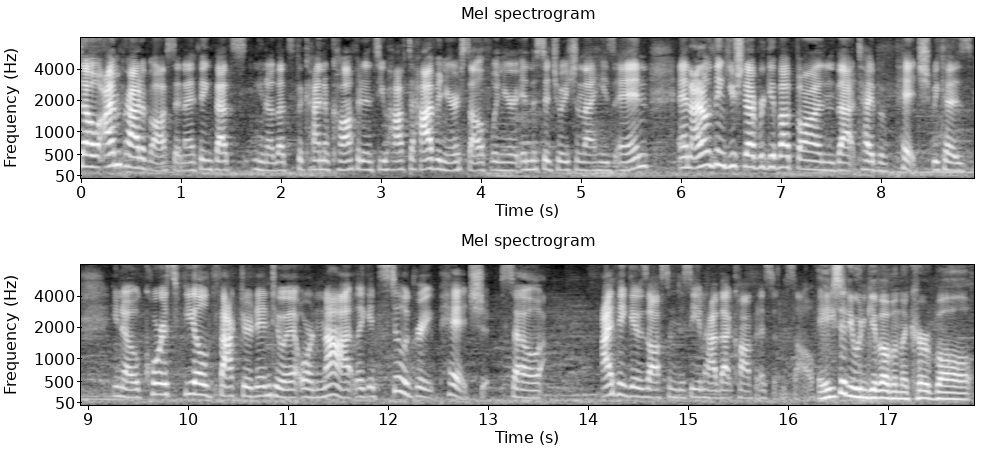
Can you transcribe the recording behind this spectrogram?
So I'm proud of Austin. I think that's you know that's the kind of confidence you have to have in yourself when you're in the situation that he's in. And I don't think you should ever give up on that type of pitch because you know Coors Field factored into it or not, like it's still a great pitch. So I think it was awesome to see him have that confidence in himself. He said he wouldn't give up on the curveball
